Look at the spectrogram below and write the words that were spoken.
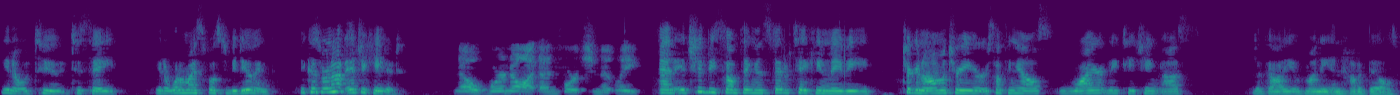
you know, to to say, you know, what am I supposed to be doing? Because we're not educated. No, we're not, unfortunately. And it should be something instead of taking maybe trigonometry or something else. Why aren't they teaching us the value of money and how to build?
